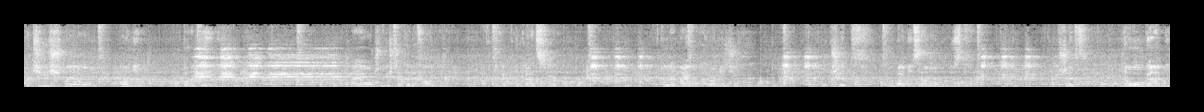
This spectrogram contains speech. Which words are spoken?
A dziś mają oni, aborygeni, mają oczywiście telefony, a w nich aplikacje, które mają chronić ich przed sługami przed nałogami.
